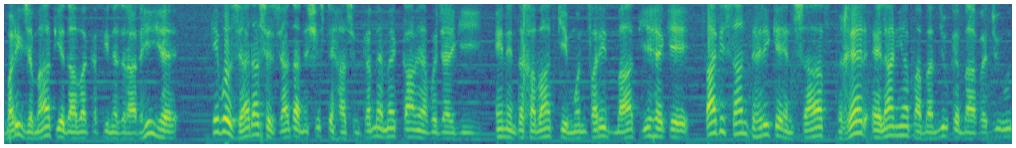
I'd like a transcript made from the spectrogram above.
बड़ी जमात ये दावा करती नज़र आ रही है कि वो ज़्यादा से ज़्यादा नशस्तें हासिल करने में कामयाब हो जाएगी। इन इंतबात की मुनफरद बात यह है कि पाकिस्तान तहरीक इंसाफ, गैर एलानिया पाबंदियों के बावजूद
